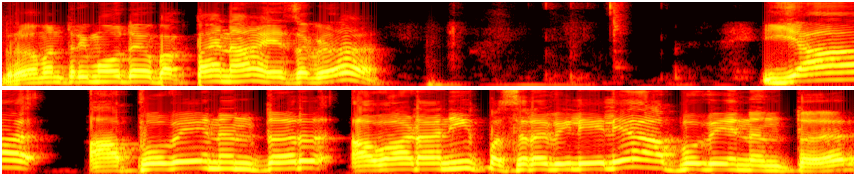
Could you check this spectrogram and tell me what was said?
गृहमंत्री महोदय बघताय ना हे सगळं? या अफवेनंतर आव्हाडांनी पसरविलेल्या अफवेनंतर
